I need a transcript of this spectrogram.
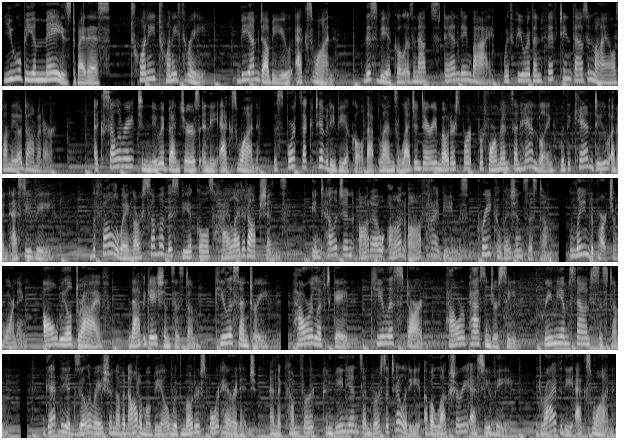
You will be amazed by this 2023 BMW X1. This vehicle is an outstanding buy with fewer than 15,000 miles on the odometer. Accelerate to new adventures in the X1, the sports activity vehicle that blends legendary motorsport performance and handling with the can-do of an SUV. The following are some of this vehicle's highlighted options. Intelligent auto on-off high beams, pre-collision system, lane departure warning, all-wheel drive, navigation system, keyless entry, power liftgate, keyless start, power passenger seat, premium sound system. Get the exhilaration of an automobile with motorsport heritage and the comfort, convenience, and versatility of a luxury SUV. Drive the X1.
